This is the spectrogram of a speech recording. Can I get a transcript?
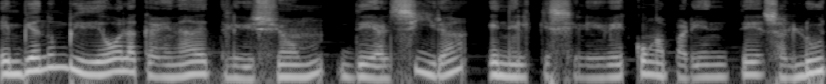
enviando un video a la cadena de televisión de Al Jazeera en el que se le ve con aparente salud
